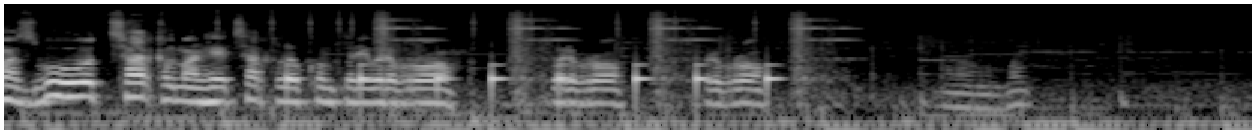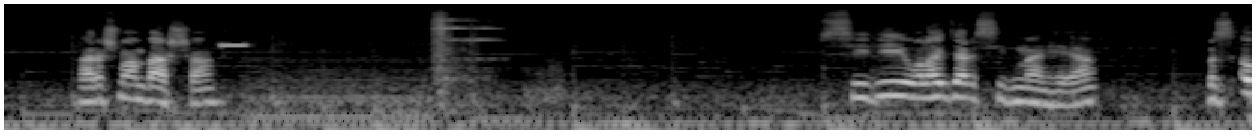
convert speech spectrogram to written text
مەزبوط چار قلمان هەیە چار قل لەو کۆمپیوتەرێ وەرە بڕۆ وەرە بڕۆ وەرە بڕۆ پارەشمان باشە سیدی وڵای جار سیدمان هەیە بەس ئەو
